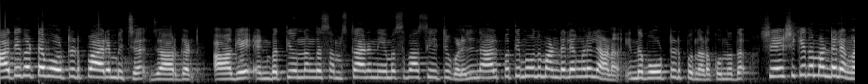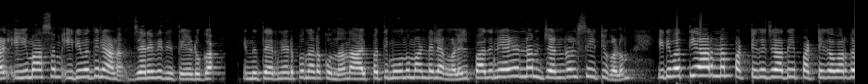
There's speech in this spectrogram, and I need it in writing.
ആദ്യഘട്ട വോട്ടെടുപ്പ് ആരംഭിച്ച് ജാർഖണ്ഡ്. ആകെ എൺപത്തിയൊന്നംഗ സംസ്ഥാന നിയമസഭാ സീറ്റുകളിൽ നാൽപ്പത്തിമൂന്ന് മണ്ഡലങ്ങളിലാണ് ഇന്ന് വോട്ടെടുപ്പ് നടക്കുന്നത്. ശേഷിക്കുന്ന മണ്ഡലങ്ങൾ ഈ മാസം ഇരുപതിനാണ് ജനവിധി തേടുക. ഇന്ന് തെരഞ്ഞെടുപ്പ് നടക്കുന്ന നാൽപ്പത്തിമൂന്ന് മണ്ഡലങ്ങളിൽ പതിനേഴെണ്ണം ജനറൽ സീറ്റുകളും ഇരുപത്തിയാറെണ്ണം പട്ടികജാതി പട്ടികവർഗ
